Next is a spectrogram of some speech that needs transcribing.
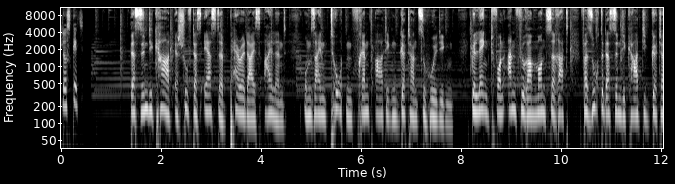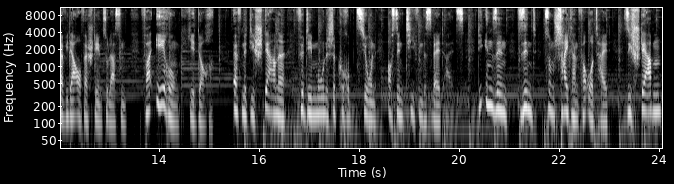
Los geht's. Das Syndikat erschuf das erste Paradise Island, um seinen toten, fremdartigen Göttern zu huldigen. Gelenkt von Anführer Montserrat versuchte das Syndikat, die Götter wieder auferstehen zu lassen. Verehrung jedoch öffnet die Sterne für dämonische Korruption aus den Tiefen des Weltalls. Die Inseln sind zum Scheitern verurteilt. Sie sterben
